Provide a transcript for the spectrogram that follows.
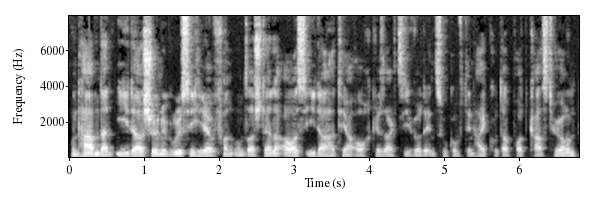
und haben dann Ida, schöne Grüße hier von unserer Stelle aus. Ida hat ja auch gesagt, sie würde in Zukunft den Haikutter Podcast hören.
